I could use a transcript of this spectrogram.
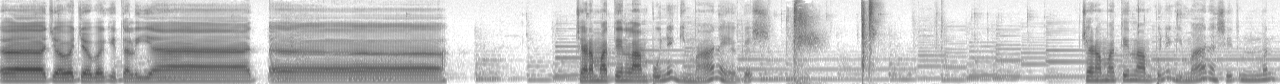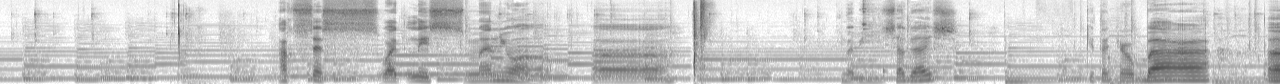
uh, coba coba kita lihat uh, cara matiin lampunya gimana ya guys cara matiin lampunya gimana sih teman-teman? Akses whitelist manual. Uh, nggak bisa guys. Kita coba uh,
